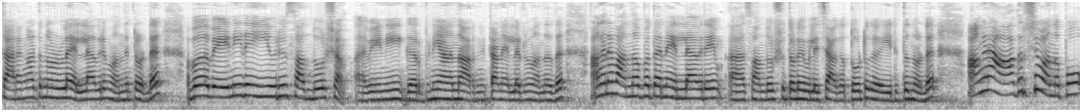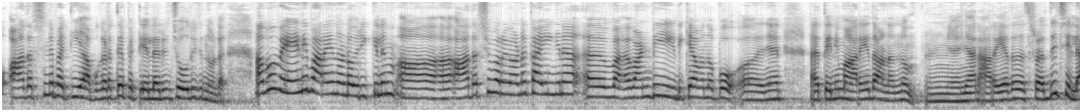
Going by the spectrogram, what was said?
ചാരങ്ങാട്ടിൽ നിന്നുള്ള എല്ലാവരും വന്നിട്ടുണ്ട്. അപ്പോൾ വേണിയുടെ ഈ ഒരു സന്തോഷം വേണി ഗർഭിണിയാണെന്ന് അറിഞ്ഞിട്ടാണ് എല്ലാവരും വന്നത്. അങ്ങനെ വന്നപ്പോൾ തന്നെ എല്ലാവരെയും സന്തോഷത്തോടെ വിളിച്ച് അകത്തോട്ട് ഇരുത്തുന്നുണ്ട്. അങ്ങനെ ആദർശ് വന്നപ്പോൾ ആദർശിനെ പറ്റി അപകടത്തെ പറ്റി എല്ലാവരും ചോദിക്കുന്നുണ്ട്. അപ്പോൾ വേണി പറയുന്നുണ്ട് ഒരിക്കലും ആദർശ് പറയുവാണ് കൈ ഇങ്ങനെ വണ്ടി ഇടിക്കാൻ വന്നപ്പോൾ ഞാൻ ഞാൻ തെന്നി മാറിയതാണെന്നും ഞാൻ അറിയാതെ. ശ്രദ്ധിച്ചില്ല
